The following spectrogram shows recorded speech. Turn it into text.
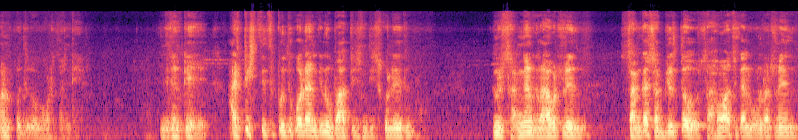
మనం పొందుకోకూడదండి. ఎందుకంటే అట్టి స్థితి పొందుకోవడానికి నువ్వు బాప్తీసం తీసుకోలేదు. నువ్వు సంఘానికి రావట్లేదు. సంఘ సభ్యులతో సహవాసం కలిగి ఉండట్లేదు.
